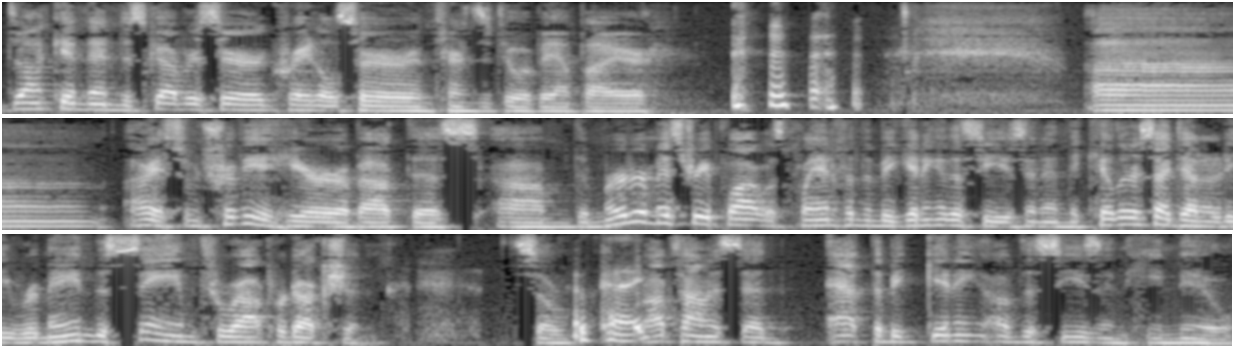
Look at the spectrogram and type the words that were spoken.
Duncan then discovers her, cradles her, and turns into a vampire. um, all right, some trivia here about this. Um, the murder mystery plot was planned from the beginning of the season, and the killer's identity remained the same throughout production. So Okay. Rob Thomas said at the beginning of the season he knew.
